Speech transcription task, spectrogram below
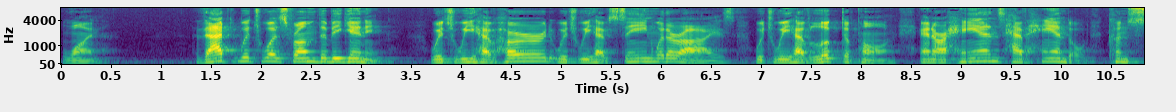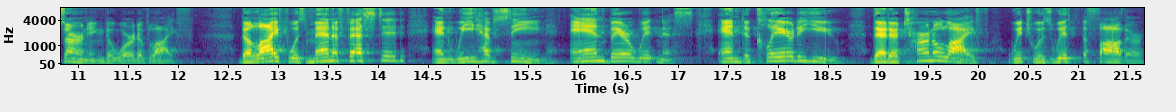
1. That which was from the beginning, which we have heard, which we have seen with our eyes, which we have looked upon, and our hands have handled concerning the word of life. The life was manifested, and we have seen and bear witness and declare to you that eternal life which was with the Father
